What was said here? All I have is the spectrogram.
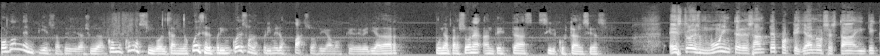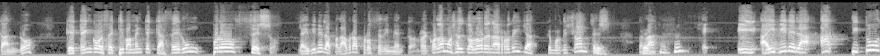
¿Por dónde empiezo a pedir ayuda? ¿Cómo, cómo sigo el camino? ¿Cuál es el ¿Cuáles son los primeros pasos, digamos, que debería dar una persona ante estas circunstancias? Esto es muy interesante porque ya nos está indicando que tengo efectivamente que hacer un proceso. De ahí viene la palabra procedimiento. Recordamos el dolor en la rodilla que hemos dicho antes, ¿verdad? Eh, y ahí viene la actitud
